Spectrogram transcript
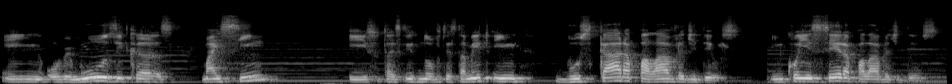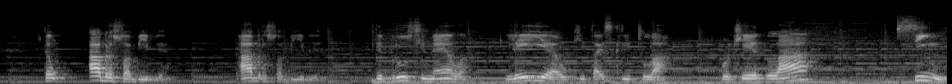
em ouvir músicas, mas sim, e isso está escrito no Novo Testamento, em buscar a palavra de Deus, em conhecer a palavra de Deus. Então, abra sua Bíblia, abra sua Bíblia, debruce nela, leia o que está escrito lá, porque lá, sim,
